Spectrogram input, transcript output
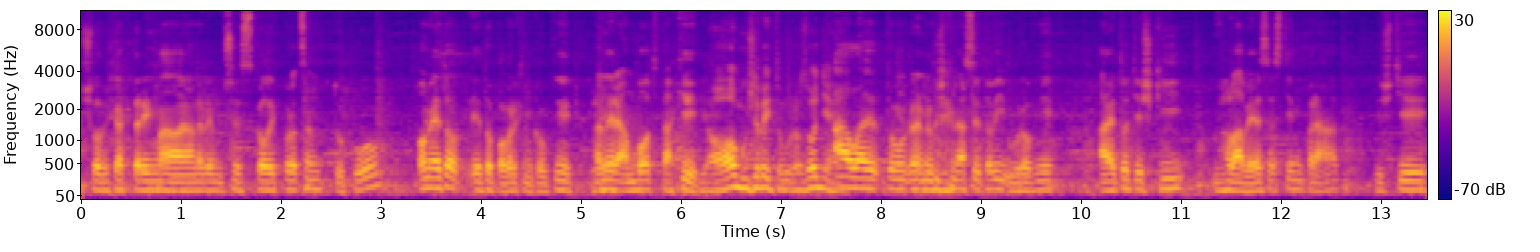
člověka, který má, já nevím, přes kolik procent tuku. Ono je to, je to povrchní, koukni, Henry Rambot taky. Jo, může být to rozhodně. Ale to nemůže na světové úrovni a je to těžký v hlavě se s tím prát, když ti,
